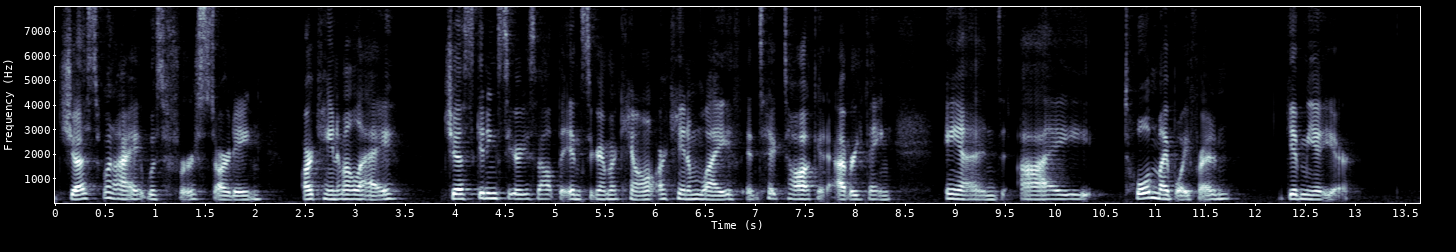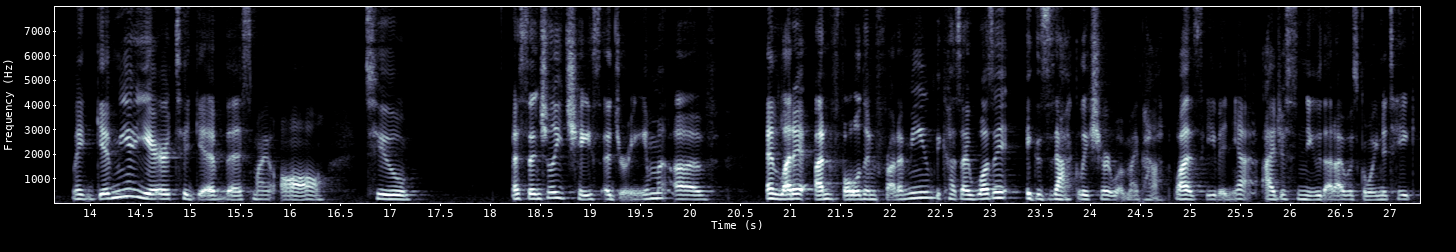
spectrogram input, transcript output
just when I was first starting Arcanum LA, just getting serious about the Instagram account, Arcanum Life, and TikTok and everything. And I told my boyfriend, give me a year. Like, give me a year to give this my all to essentially chase a dream of and let it unfold in front of me because I wasn't exactly sure what my path was even yet. I just knew that I was going to take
